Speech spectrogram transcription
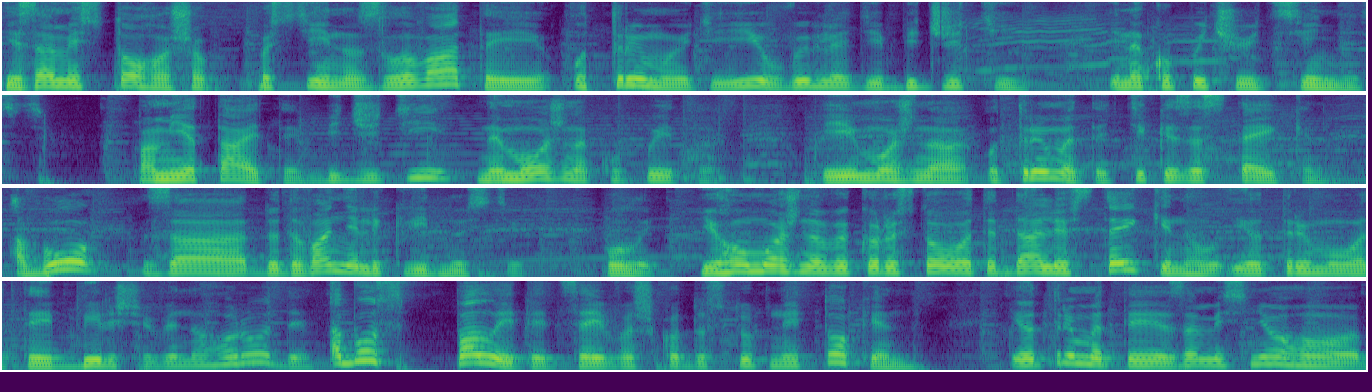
І замість того, щоб постійно зливати її, отримують її у вигляді BGT і накопичують цінність. Пам'ятайте, BGT не можна купити, її можна отримати тільки за стейкінг або за додавання ліквідності пули. Його можна використовувати далі в стейкінгу і отримувати більше винагороди, або спалити цей важкодоступний токен і отримати замість нього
